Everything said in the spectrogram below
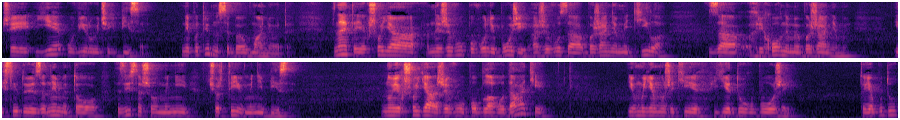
чи є у віруючих біси. Не потрібно себе обманювати. Знаєте, якщо я не живу по волі Божій, а живу за бажаннями тіла, за гріховними бажаннями і слідую за ними, то звісно, що в мені чорти і в мені біси. Ну, якщо я живу по благодаті, і в моєму житті є Дух Божий, то я буду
